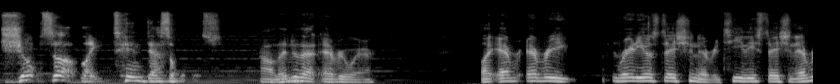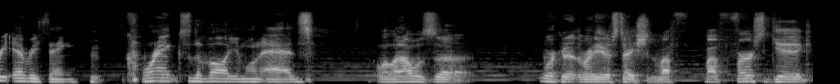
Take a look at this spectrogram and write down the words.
jumps up like 10 decibels. Oh, they do that everywhere. Like every every radio station, every TV station, every everything cranks the volume on ads. Well, when I was uh, working at the radio station, my my first gig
